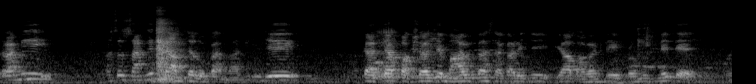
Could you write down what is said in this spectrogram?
तर आम्ही असं सांगितलं आमच्या लोकांना की जे त्या त्या पक्षाचे महाविकास आघाडीचे या भागातले प्रमुख नेते आहेत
